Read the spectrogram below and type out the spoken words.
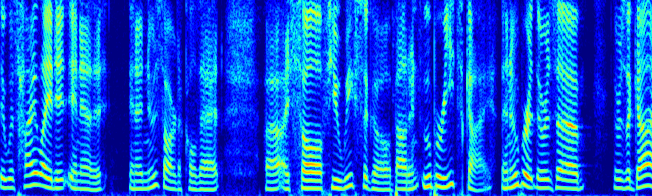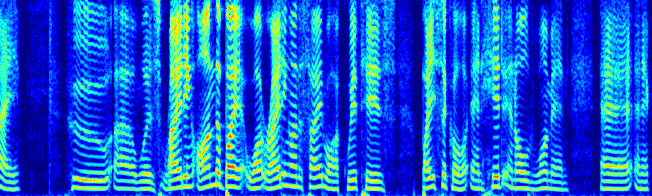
it was highlighted in a in a news article that uh, I saw a few weeks ago about an Uber Eats guy. An Uber there was a there was a guy who uh, was riding on the bi- riding on the sidewalk with his bicycle and hit an old woman, uh, and it,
